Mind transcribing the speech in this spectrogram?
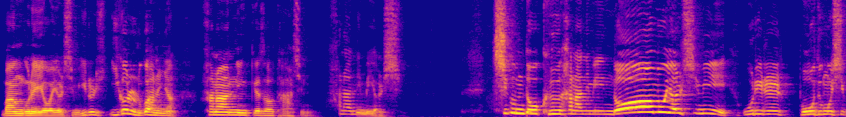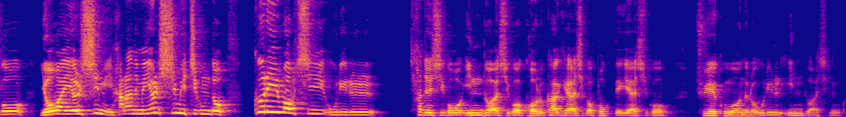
망군의 여호와 열심히 이를 이걸 누가 하느냐? 하나님께서 다 하시는 하나님의 열심. 지금도 그 하나님이 너무 열심히 우리를 보듬으시고 여호와의 열심히 하나님의 열심히 지금도 끊임없이 우리를 찾으시고 인도하시고 거룩하게 하시고 복되게 하시고 주의 구원으로 우리를 인도하시는 거예요.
